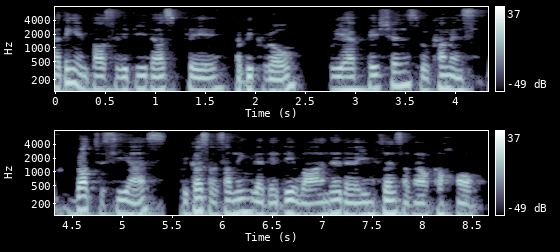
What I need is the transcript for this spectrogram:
I think impulsivity does play a big role We have patients who come and brought to see us because of something that they did while under the influence of alcohol.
